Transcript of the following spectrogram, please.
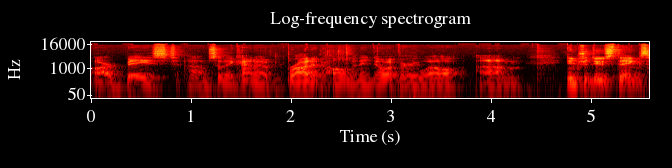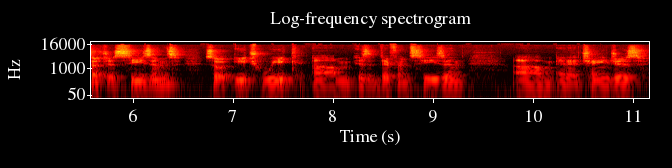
are based. Um, so they kind of brought it home and they know it very well. Um, introduce things such as seasons. So each week um, is a different season. Um, and it changes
